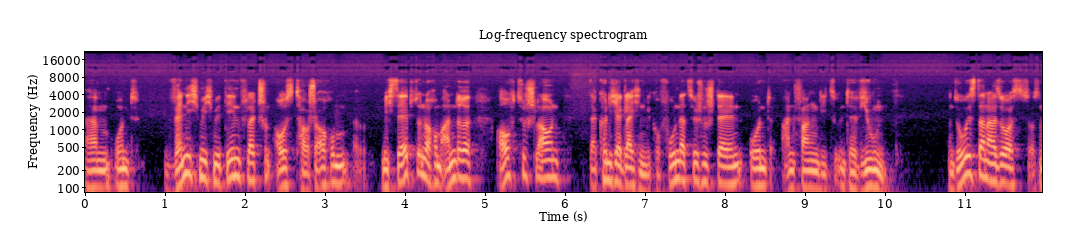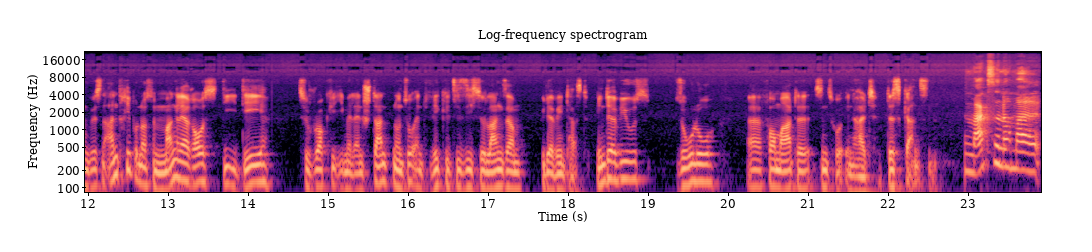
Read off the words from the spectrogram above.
Ähm, und wenn ich mich mit denen vielleicht schon austausche, auch um äh, mich selbst und auch um andere aufzuschlauen, da könnte ich ja gleich ein Mikrofon dazwischen stellen und anfangen, die zu interviewen. Und so ist dann also aus, aus einem gewissen Antrieb und aus einem Mangel heraus die Idee zu Rocky E-Mail entstanden und so entwickelt sie sich so langsam, wie du erwähnt hast. Interviews, Solo-Formate sind so Inhalt des Ganzen. Magst du noch mal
